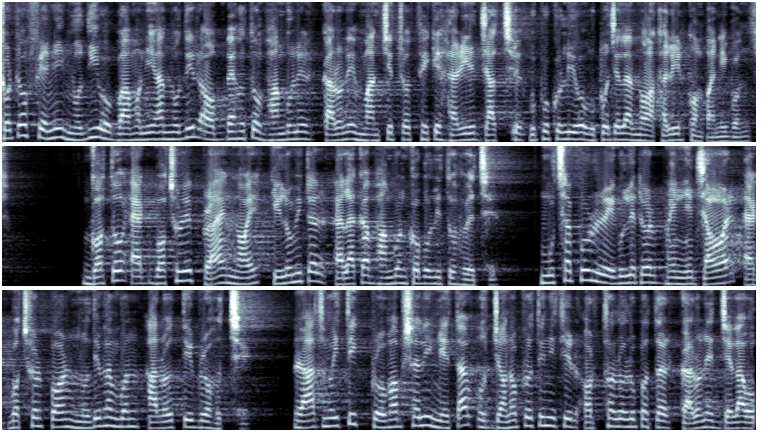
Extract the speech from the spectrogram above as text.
ছোট ফেনী নদী ও বামনিয়া নদীর অব্যাহত ভাঙ্গনের কারণে মানচিত্র থেকে হারিয়ে যাচ্ছে উপকূলীয় উপজেলা নোয়াখালীর কোম্পানিগঞ্জ। গত এক বছরে প্রায় নয় কিলোমিটার এলাকা ভাঙ্গন কবলিত হয়েছে। মুছাপুর রেগুলেটর ভেঙে যাওয়ার এক বছর পর নদী ভাঙ্গন আরও তীব্র হচ্ছে। রাজনৈতিক প্রভাবশালী নেতা ও জনপ্রতিনিধির অর্থলোলুপতার কারণে জেলা ও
